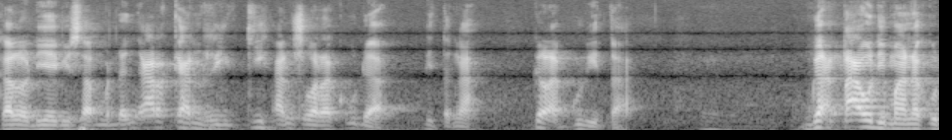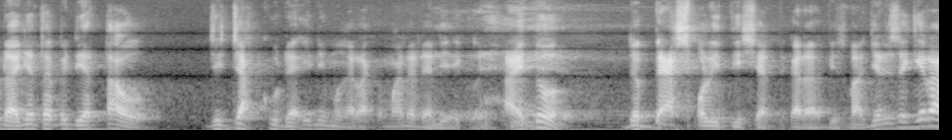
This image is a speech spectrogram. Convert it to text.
kalau dia bisa mendengarkan ringkihan suara kuda di tengah gelap gulita. Gak tahu di mana kudanya, tapi dia tahu jejak kuda ini mengarah ke mana dan dia ikut. Nah, itu the best politician kata Bismarck. Jadi saya kira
